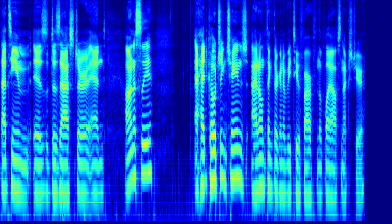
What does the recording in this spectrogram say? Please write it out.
That team is a disaster, and honestly, a head coaching change, I don't think they're going to be too far from the playoffs next year.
